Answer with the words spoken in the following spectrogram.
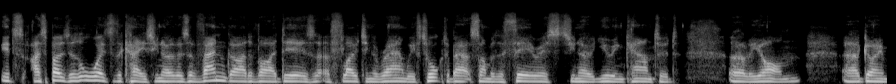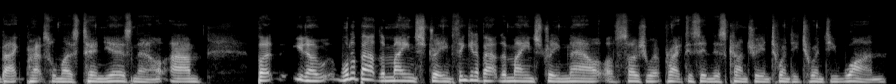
it's I suppose it's always the case. You know, there's a vanguard of ideas that are floating around. We've talked about some of the theorists. You know, you encountered early on, uh, going back perhaps almost ten years now. Um, but you know, what about the mainstream? Thinking about the mainstream now of social work practice in this country in 2021,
